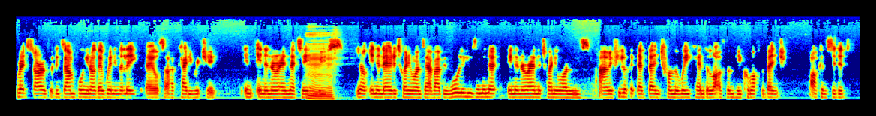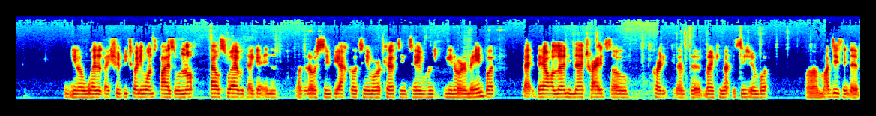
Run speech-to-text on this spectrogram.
Red Star are a good example. You know, they're winning the league. But they also have Katie Ritchie in, in and around their team, mm. who's you know in and out of 21s. They have Abby Woolley, who's in and, in and around the 21s. Um, if you look at their bench from the weekend, a lot of them who come off the bench are considered you know, whether they should be 21 players or not elsewhere, would they get in, I don't know, a Subiaco team or a Curtin team, you know what I mean? But they, they are learning their trade, so credit to them for making that decision. But um, I do think that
